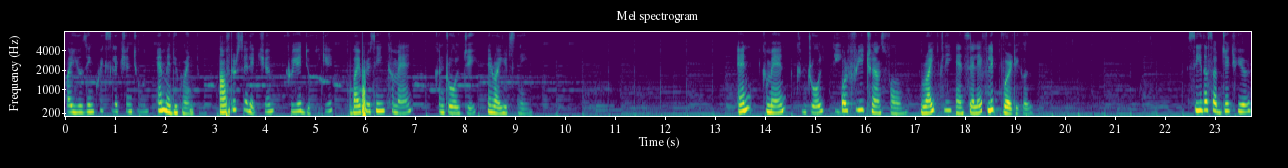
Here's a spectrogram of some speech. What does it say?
by using quick selection tool and Meduquent tool. After selection, create duplicate by pressing command Ctrl J and write its name. And command Ctrl T for free transform. Right click and select flip vertical. See the subject here?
